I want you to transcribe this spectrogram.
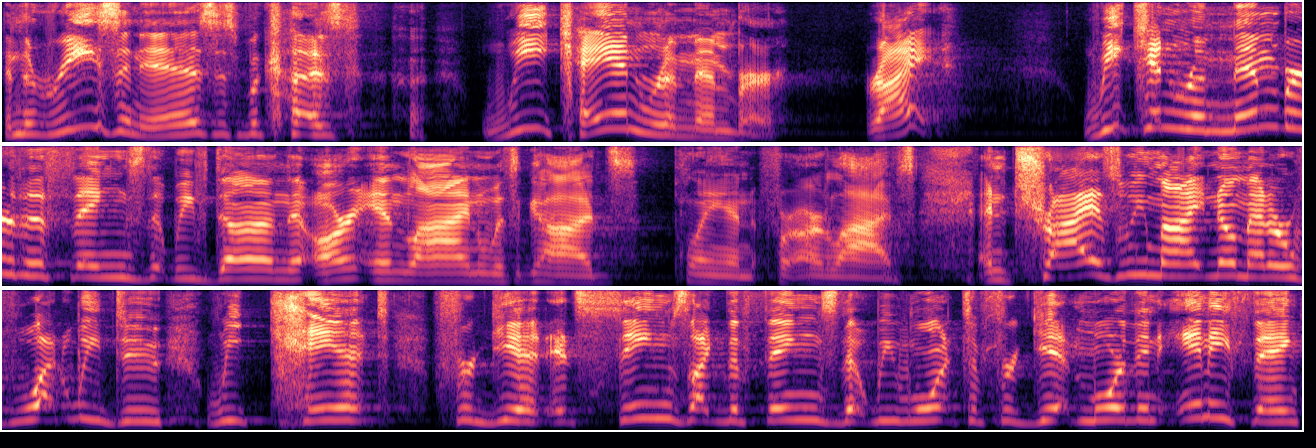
And the reason is is because we can remember, right? We can remember the things that we've done that aren't in line with God's plan for our lives. And try as we might, no matter what we do, we can't forget. It seems like the things that we want to forget more than anything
